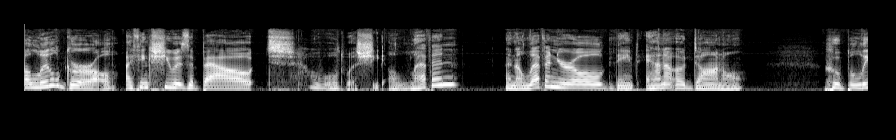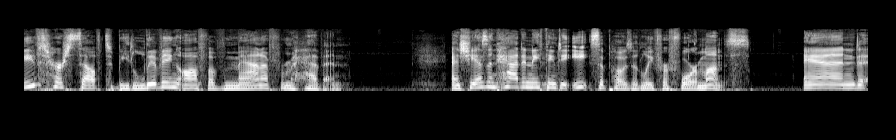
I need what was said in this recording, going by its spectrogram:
a little girl. I think she was about how old was she? 11 an 11 year old named anna o'donnell who believes herself to be living off of manna from heaven and she hasn't had anything to eat supposedly for four months and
